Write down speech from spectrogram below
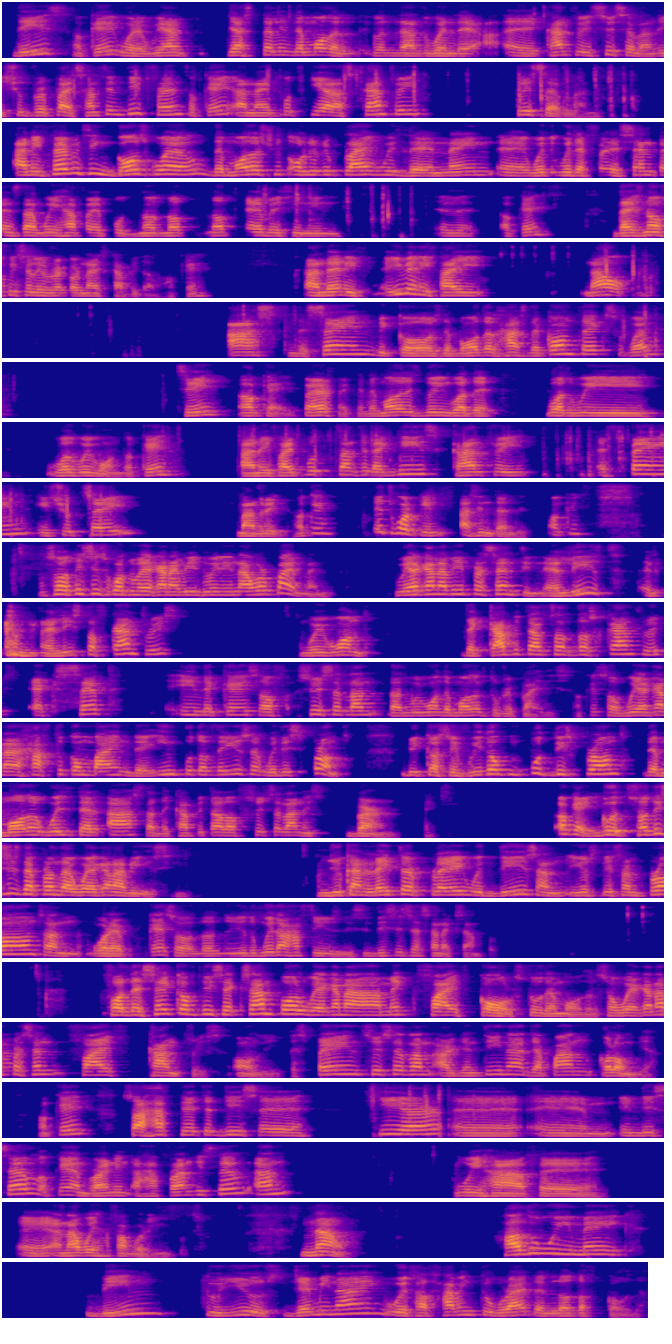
This, okay, where we are just telling the model that when the uh, country is Switzerland, it should reply something different, okay? And I put here as country, Switzerland. And if everything goes well, the model should only reply with the name, uh, with with the sentence that we have uh, put, not not not everything in. Uh, okay, there is no officially recognized capital. Okay, and then if even if I now ask the same because the model has the context. Well, see, okay, perfect. The model is doing what the what we what we want. Okay, and if I put something like this, country Spain, it should say Madrid. Okay, it's working as intended. Okay, so this is what we're gonna be doing in our pipeline. We are gonna be presenting a list a list of countries. We want the capitals of those countries except in the case of Switzerland that we want the model to reply this. Okay, so we are gonna have to combine the input of the user with this prompt because if we don't put this prompt, the model will tell us that the capital of Switzerland is Bern. Okay, good. So this is the prompt that we're gonna be using. You can later play with this and use different prompts and whatever. Okay, so the, you, we don't have to use this. This is just an example. For the sake of this example, we're gonna make five calls to the model. So we're gonna present five countries only, Spain, Switzerland, Argentina, Japan, Colombia. Okay, so I have created this uh, here uh, in, in, this cell. Okay, I'm running, I have run this cell and we have, uh, uh and now we have our input. Now, how do we make Beam to use Gemini without having to write a lot of code?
